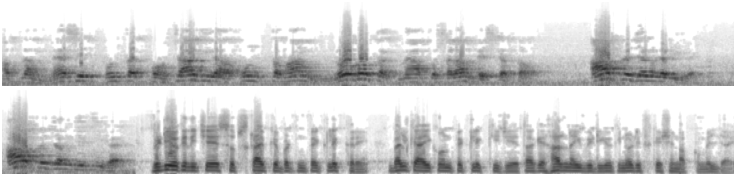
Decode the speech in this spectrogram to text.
اپنا میسج ان تک پہنچا دیا، ان تمام لوگوں تک۔ میں آپ کو سلام پیش کرتا ہوں۔ آپ نے جنگ لڑی ہے، آپ نے جنگ جیتی ہے۔ ویڈیو کے نیچے سبسکرائب کے بٹن پہ کلک کریں، بیل کے آئیکن پہ کلک کیجیے تاکہ ہر نئی ویڈیو کی نوٹیفیکیشن آپ کو مل جائے۔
